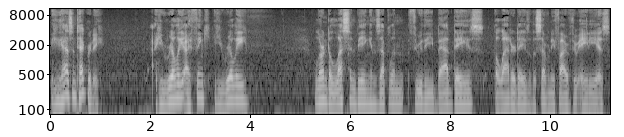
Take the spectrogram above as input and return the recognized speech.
he has integrity. He really, I think he really learned a lesson being in Zeppelin through the bad days, the latter days of the 75 through 80 as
